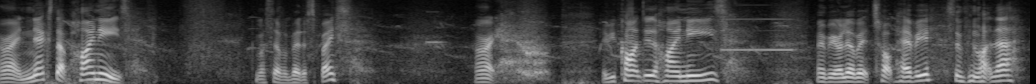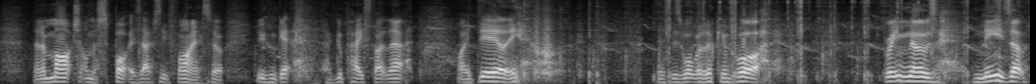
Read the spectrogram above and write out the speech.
All right, next up, high knees. Give myself a bit of space. All right, if you can't do the high knees, maybe you're a little bit top heavy, something like that, then a march on the spot is absolutely fine. So you can get a good pace like that. Ideally, this is what we're looking for. Bring those knees up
